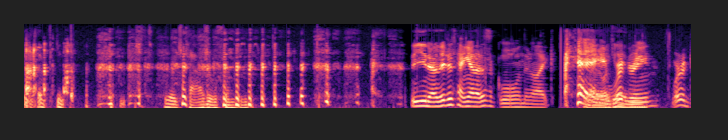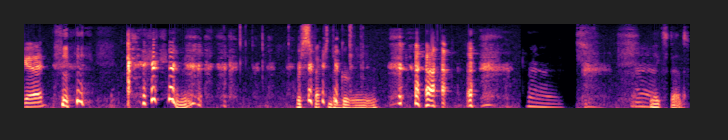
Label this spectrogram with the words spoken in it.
Yeah, you know, very casual friend group. you know, they just hang out at school and they're like, "Hey, like, we're "Hey, we- green, we're good." I respect the green. Makes sense.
